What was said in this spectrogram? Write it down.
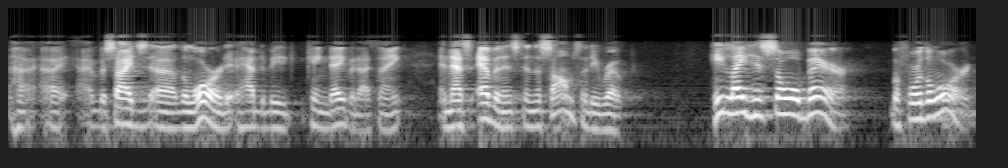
uh, besides uh, the Lord, it had to be King David, I think. And that's evidenced in the Psalms that he wrote. He laid his soul bare before the Lord.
